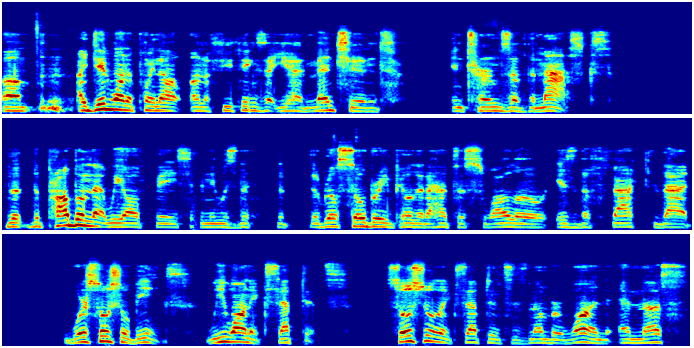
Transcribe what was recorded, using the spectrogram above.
Um, I did want to point out on a few things that you had mentioned in terms of the masks. The the problem that we all face, and it was the the, real sobering pill that I had to swallow, is the fact that we're social beings. We want acceptance. Social acceptance is number one, and thus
